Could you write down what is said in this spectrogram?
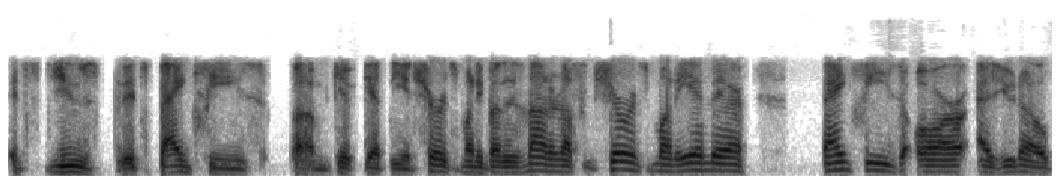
It's used its bank fees um, get get the insurance money, but there's not enough insurance money in there. Bank fees are, as you know,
